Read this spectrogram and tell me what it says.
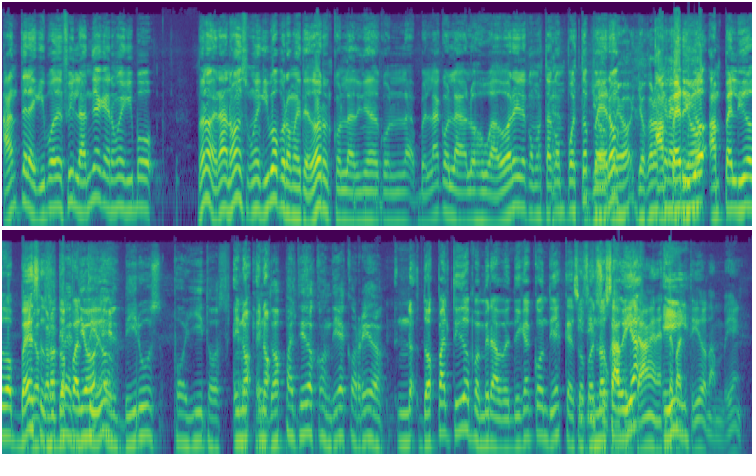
ante el equipo de Finlandia, que era un equipo bueno, era no, es un equipo prometedor con la línea con la, ¿verdad? Con los jugadores y cómo está compuesto, pero han perdido han perdido dos veces sus dos partidos. el virus pollitos, y no, dos partidos con 10 corridos. dos partidos, pues mira, bendigan con 10 que eso pues no sabía en este partido también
